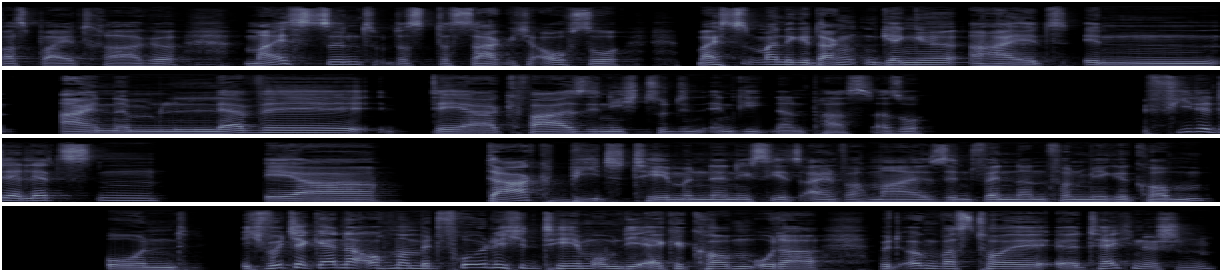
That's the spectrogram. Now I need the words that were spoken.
was beitrage. Meist sind, das, das sage ich auch so, meist sind meine Gedankengänge halt in einem Level, der quasi nicht zu den Endgegnern passt. Also viele der letzten eher Dark Beat-Themen, nenne ich sie jetzt einfach mal, sind wenn dann von mir gekommen. Und ich würde ja gerne auch mal mit fröhlichen Themen um die Ecke kommen oder mit irgendwas toll äh, Technischen.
